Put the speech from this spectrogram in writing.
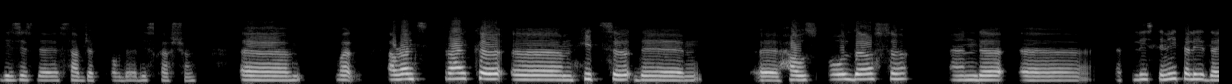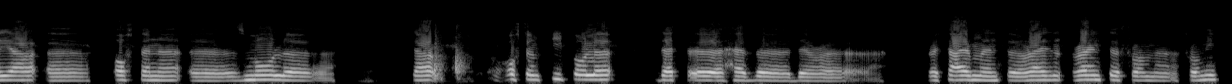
this is the subject of the discussion. Um, but a rent strike uh, um, hits uh, the uh, householders and uh, at least in Italy they are uh, often uh, small uh, there are often people that uh, have their retirement rent, from from it.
